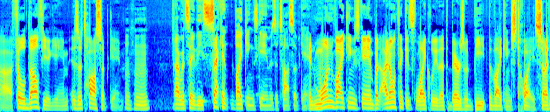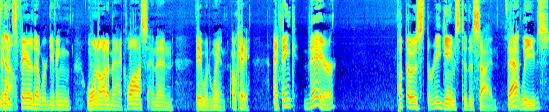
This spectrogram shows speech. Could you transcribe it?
uh, Philadelphia game is a toss up game. I would say the second Vikings game is a toss up game. in one Vikings game, but I don't think it's likely that the Bears would beat the Vikings twice. So I think No. it's fair that we're giving one automatic loss and then they would win. Okay. I think there, put those three games to the side. That Okay. leaves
